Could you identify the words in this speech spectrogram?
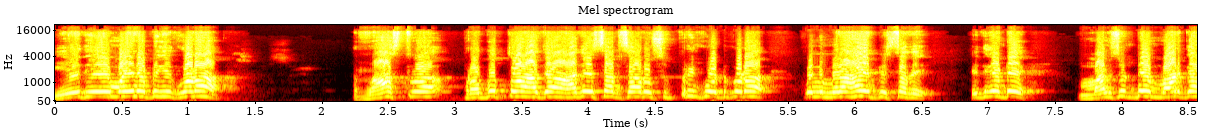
ఏదేమైనప్పటికీ కూడా రాష్ట్ర ప్రభుత్వ ఆదే ఆదేశానుసారం సుప్రీంకోర్టు కూడా కొన్ని మినహాయింపు ఇస్తుంది. ఎందుకంటే మనసుంటే మార్గాలు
